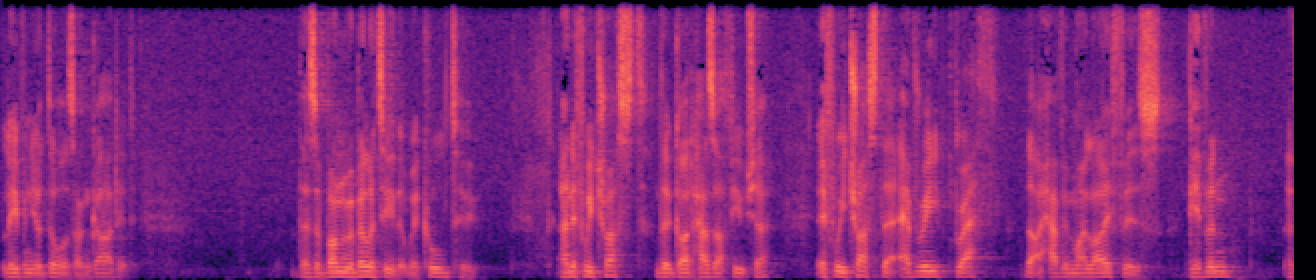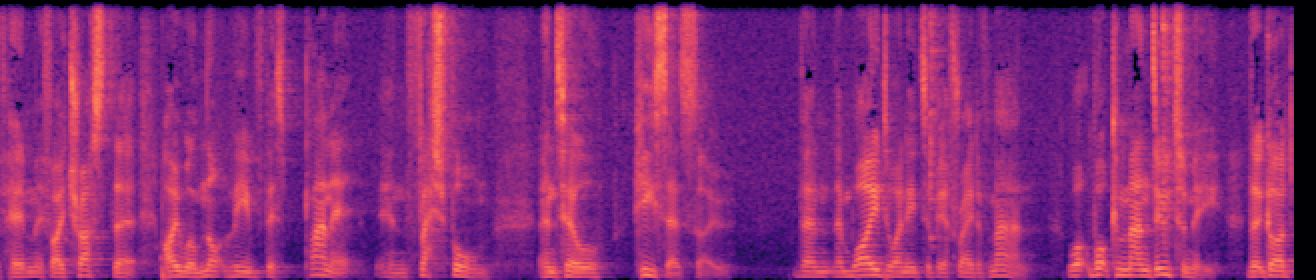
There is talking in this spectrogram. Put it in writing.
leaving your doors unguarded. There's a vulnerability that we're called to. And if we trust that God has our future, if we trust that every breath that I have in my life is given of Him, if I trust that I will not leave this planet in flesh form until He says so, then, then why do I need to be afraid of man? What, what can man do to me that God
